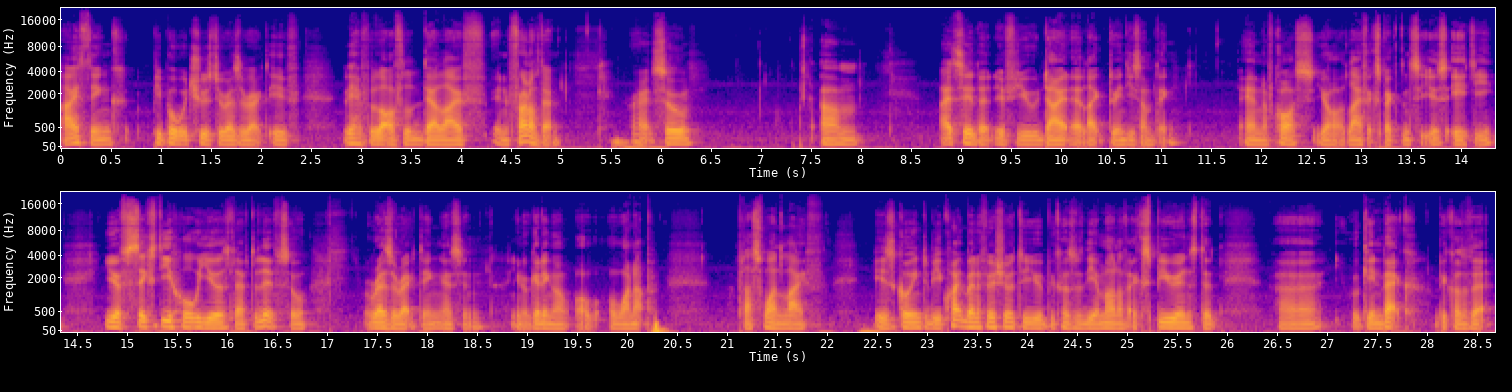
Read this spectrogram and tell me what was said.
I think people would choose to resurrect if they have a lot of their life in front of them, right? So, um, I'd say that if you died at like 20 something, and of course your life expectancy is 80, you have 60 whole years left to live. So, resurrecting, as in, you know, getting a, a, a one up plus one life, is going to be quite beneficial to you because of the amount of experience that uh, you will gain back because of that.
